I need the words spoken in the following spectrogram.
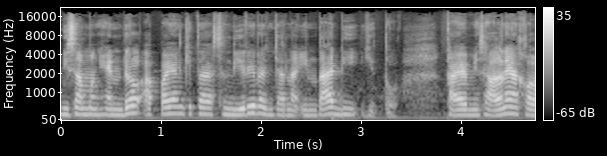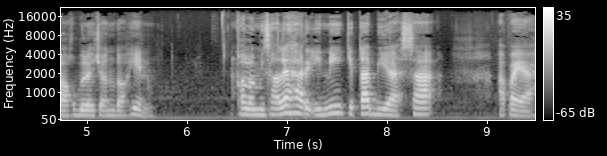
bisa menghandle apa yang kita sendiri rencanain tadi gitu. Kayak misalnya kalau aku boleh contohin. Kalau misalnya hari ini kita biasa apa ya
